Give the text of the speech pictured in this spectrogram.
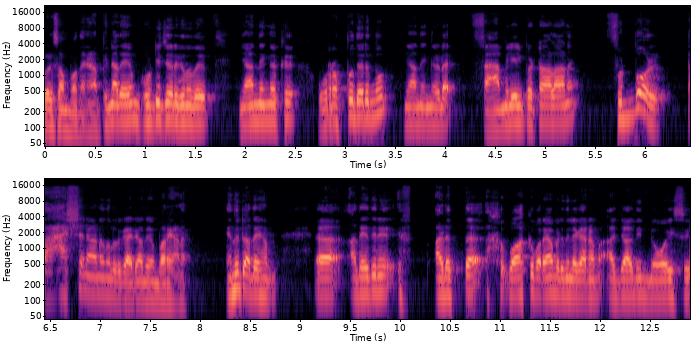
ഒരു സംഭവം തന്നെയാണ്. പിന്നെ അദ്ദേഹം കൂട്ടിച്ചേർക്കുന്നത് ഞാൻ നിങ്ങൾക്ക് ഉറപ്പ് തരുന്നു ഞാൻ നിങ്ങളുടെ ഫാമിലിയിൽപ്പെട്ട ആളാണ് ഫുട്ബോൾ പാഷനാണെന്നുള്ളൊരു കാര്യം അദ്ദേഹം പറയാണ്. എന്നിട്ട് അദ്ദേഹം അദ്ദേഹത്തിന് അടുത്ത വാക്ക് പറയാൻ പറ്റുന്നില്ല കാരണം അജാദി നോയ്സ്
